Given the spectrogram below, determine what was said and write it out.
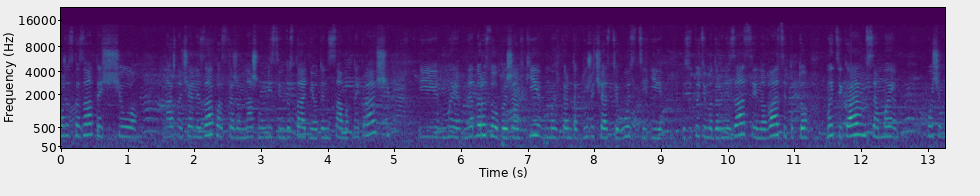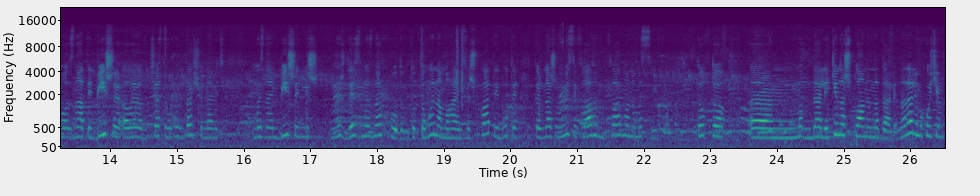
можна сказати, що наш навчальний заклад, скажімо, в нашому місті він достатньо один з самих найкращих. І ми неодноразово приїжджаємо в Київ. Ми скажімо так дуже часті гості і в інституті модернізації, інновацій. Тобто ми цікавимося, ми хочемо знати більше, але часто виходить так, що навіть ми знаємо більше, ніж ніж десь ми знаходимо. Тобто ми намагаємося шукати і бути в нашому місті флагом, флагманом освіти. Тобто ем, далі, які наші плани надалі? Надалі ми хочемо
